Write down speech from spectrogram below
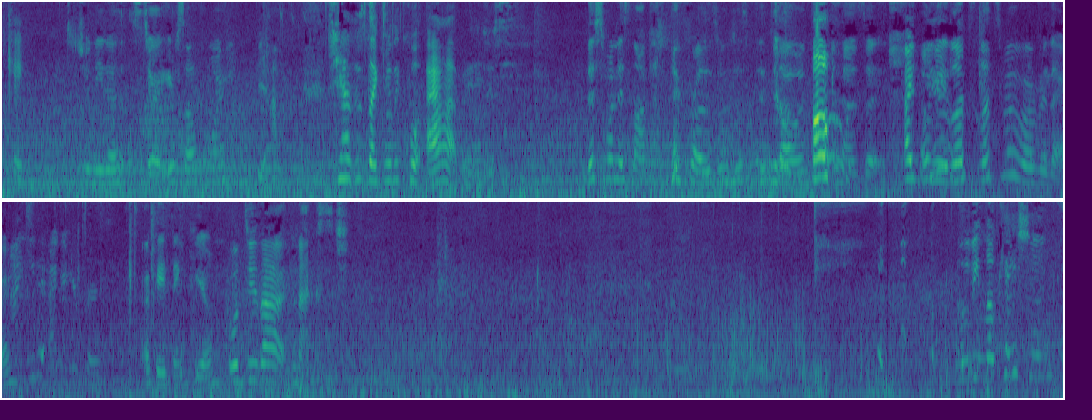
Okay. Did you need to stare at yourself more? Yeah. She has this like really cool app, and it just. This one is not Filmic Pro. This one just it's that one Oh. has it. I Okay, let's let's move over there. I need it. I got your purse. Okay, thank you. We'll do that next. Locations.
